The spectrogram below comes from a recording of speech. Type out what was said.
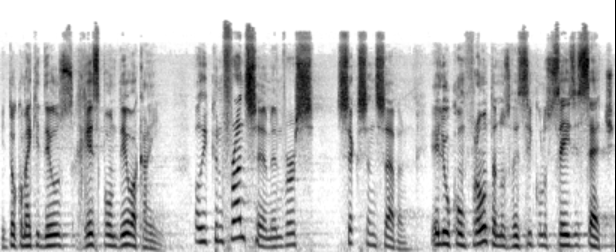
Então, como é que Deus respondeu a Caim? Well, he confronts him in verse 6 and 7 Ele o confronta nos versículos 6 e 7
